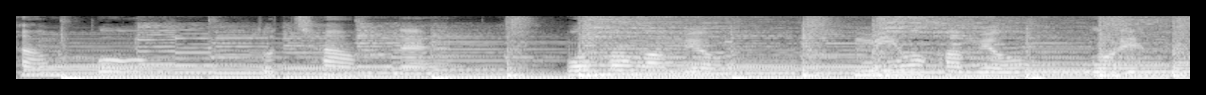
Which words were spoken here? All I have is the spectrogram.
참고 또 참네. 원망하며 미워하며 우린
